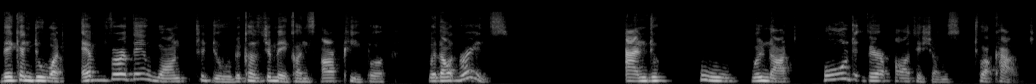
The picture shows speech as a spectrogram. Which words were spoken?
They can do whatever they want to do because Jamaicans are people without brains and who will not hold their politicians to account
